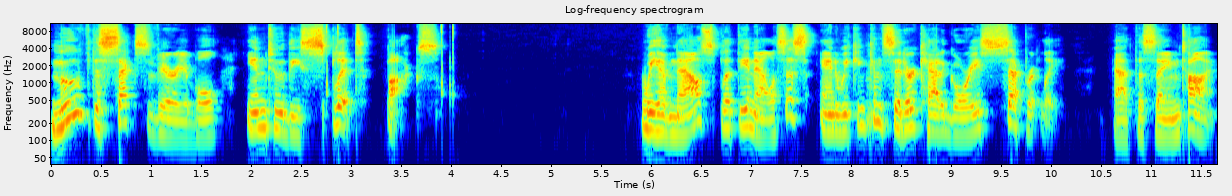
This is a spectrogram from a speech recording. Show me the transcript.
Move the sex variable into the split box. We have now split the analysis and we can consider categories separately at the same time.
